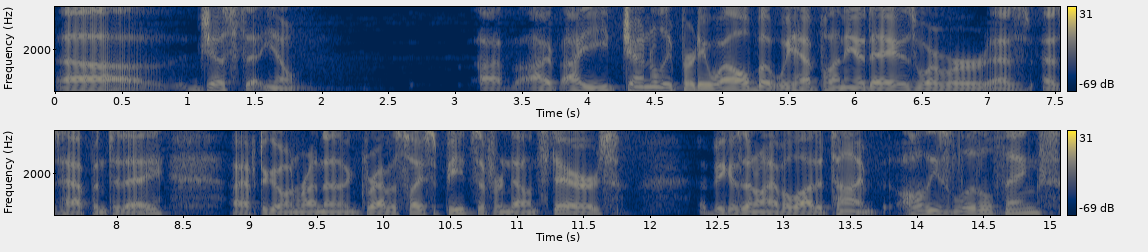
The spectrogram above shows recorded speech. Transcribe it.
Uh, just you know I, I, eat generally pretty well but we have plenty of days where we're as as happened today i have to go and run and grab a slice of pizza from downstairs because i don't have a lot of time all these little things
